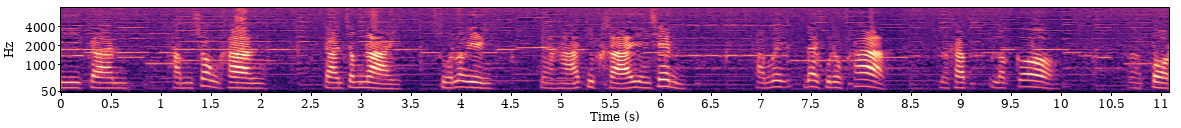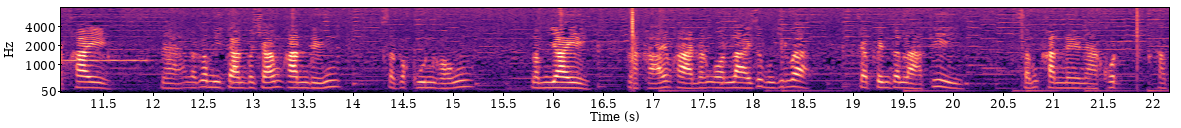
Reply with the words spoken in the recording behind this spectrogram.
มีการ ทำช่องทางการจำหน่ายสวนเราเองนะหาจุดขายอย่างเช่นทำให้ได้คุณภาพนะครับ แล้วก็ปลอดภัยนะแล้วก็มีการประชาสัมพันธ์ถึงสรรพคุณของลำไยนะขายผ่านทางออนไลน์ ซึ่งผมคิดว่าจะเป็นตลาดที่สำคัญในอนาคตครับ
